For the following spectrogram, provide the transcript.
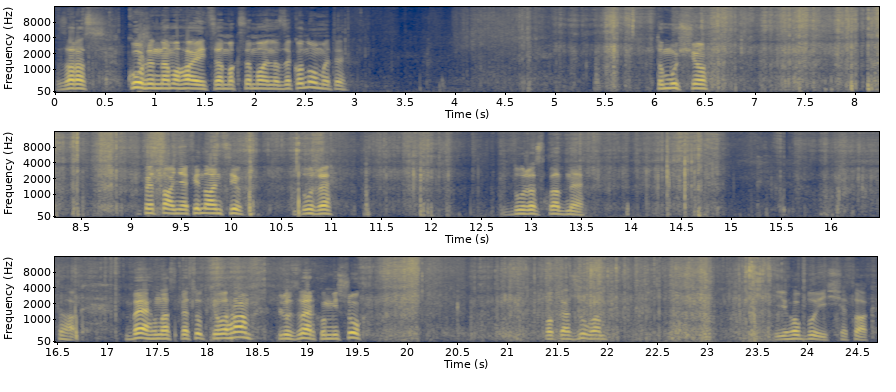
Зараз кожен намагається максимально зекономити. Тому що питання фінансів дуже, дуже складне. Так, бег у нас 500 кг, плюс зверху мішок. Покажу вам його ближче. Так.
